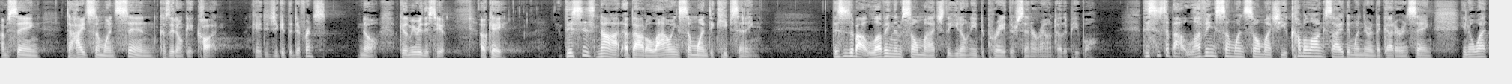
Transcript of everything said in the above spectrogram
I'm saying to hide someone's sin because they don't get caught. Okay, did you get the difference? No. Okay, let me read this to you. Okay, this is not about allowing someone to keep sinning. This is about loving them so much that you don't need to parade their sin around to other people. This is about loving someone so much you come alongside them when they're in the gutter and saying, you know what,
